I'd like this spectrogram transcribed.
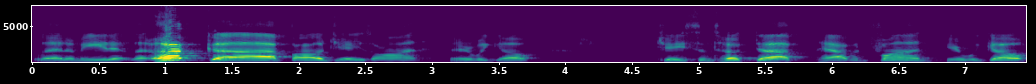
Let him eat it. Let hook up. Oh, Jay's on. There we go. Jason's hooked up, having fun. Here we go.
